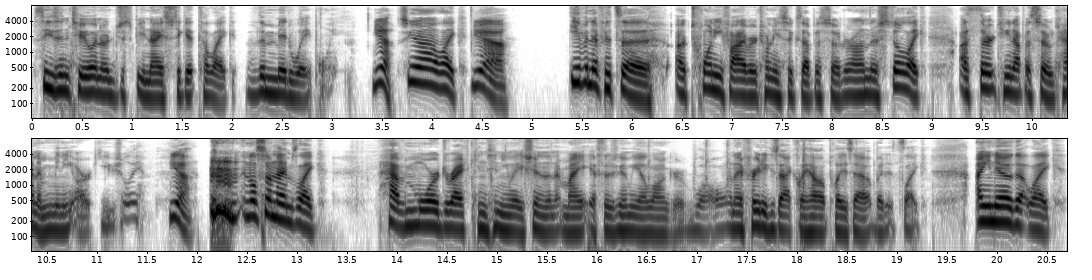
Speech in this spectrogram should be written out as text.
season two, and it would just be nice to get to like the midway point. Yeah. So, you know, like Yeah. even if it's a, a 25 or 26 episode run, there's still like a 13 episode kind of mini arc usually. Yeah. And it'll sometimes like have more direct continuation than it might if there's going to be a longer lull. And I forget exactly how it plays out, but it's like I know that like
